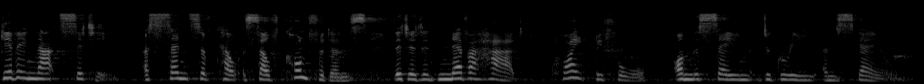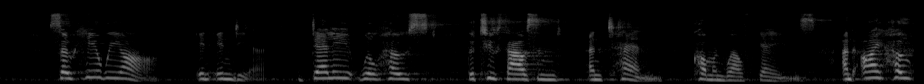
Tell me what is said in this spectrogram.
giving that city a sense of self confidence that it had never had quite before on the same degree and scale. So here we are in India. Delhi will host the 2010 Commonwealth Games. And I hope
